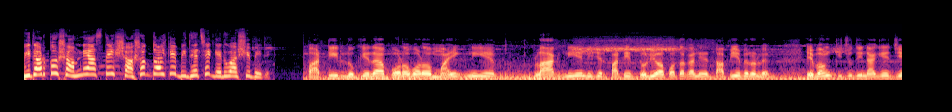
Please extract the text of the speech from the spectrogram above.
বিতর্ক সামনে আসতেই শাসক দলকে বিঁধেছে গেরুয়া শিবির। পার্টির লোকেরা বড় বড় মাইক নিয়ে প্লাগ নিয়ে নিজের পার্টির দলীয় পতাকা নিয়ে দাপিয়ে বেরোলেন। এবং কিছুদিন আগে যে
